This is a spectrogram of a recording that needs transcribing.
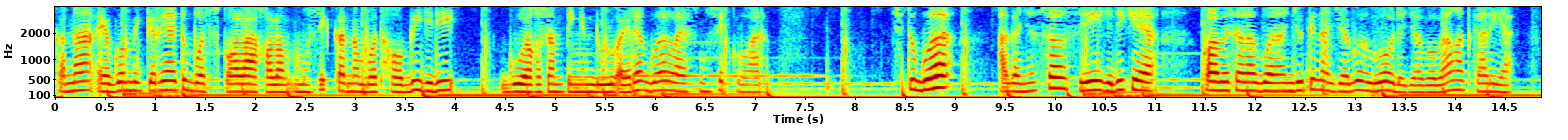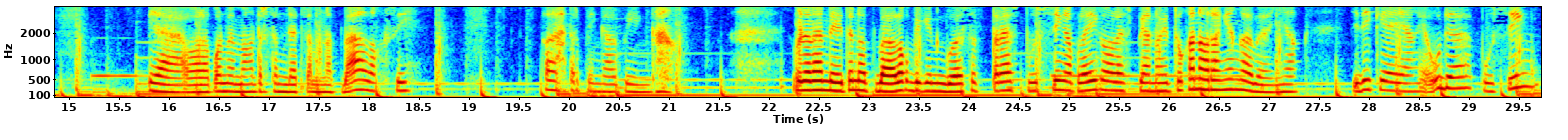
karena ya gue mikirnya itu buat sekolah. Kalau musik karena buat hobi jadi gue kesampingin dulu. Akhirnya gue les musik keluar. Situ gue agak nyesel sih. Jadi kayak kalau misalnya gue lanjutin aja gue gue udah jago banget kali ya. Ya walaupun memang tersendat sama not balok sih. Wah terpinggal-pinggal. Beneran deh itu not balok bikin gue stres pusing. Apalagi kalau les piano itu kan orangnya nggak banyak. Jadi kayak yang ya udah pusing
